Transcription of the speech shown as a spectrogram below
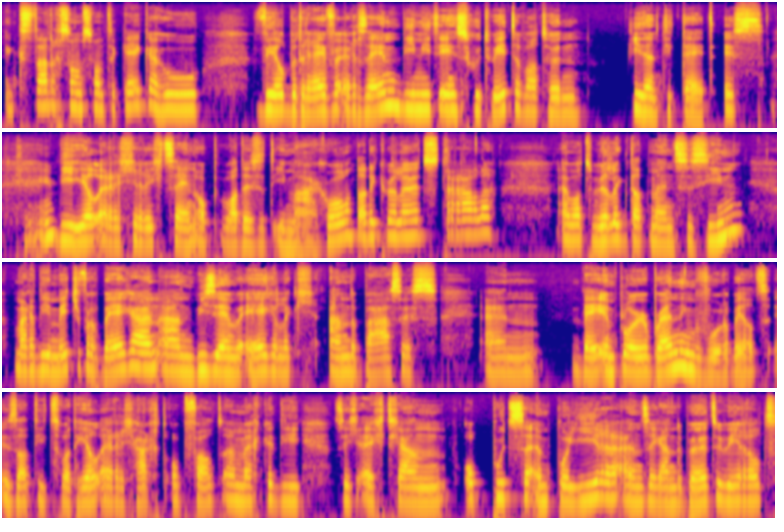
ik sta er soms van te kijken hoeveel bedrijven er zijn die niet eens goed weten wat hun identiteit is. Die heel erg gericht zijn op wat is het imago dat ik wil uitstralen en wat wil ik dat mensen zien, maar die een beetje voorbij gaan aan wie zijn we eigenlijk aan de basis. En bij employer branding bijvoorbeeld is dat iets wat heel erg hard opvalt. Hè? Merken die zich echt gaan oppoetsen en polieren en zich aan de buitenwereld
